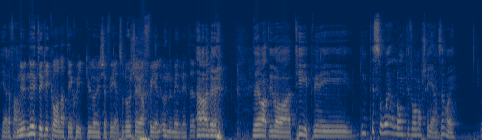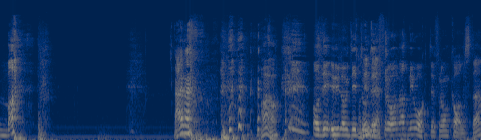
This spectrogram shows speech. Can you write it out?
I alla fall. Nu, nu tycker Karl att det är skitkul vi kör fel, så då kör jag fel undermedvetet. Ja, det, det var att vi var typ, vi, inte så långt ifrån norska gränsen var vi. Va? Nej men, Ja, ja. Och det, hur lång tid Ja, det tog inte det lätt. från att ni åkte från Karlstad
